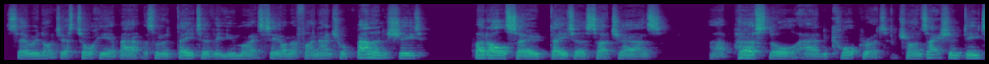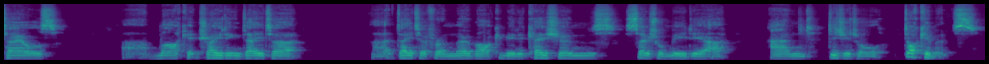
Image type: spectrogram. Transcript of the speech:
So, we're not just talking about the sort of data that you might see on a financial balance sheet, but also data such as uh, personal and corporate transaction details, uh, market trading data, uh, data from mobile communications, social media, and digital documents.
